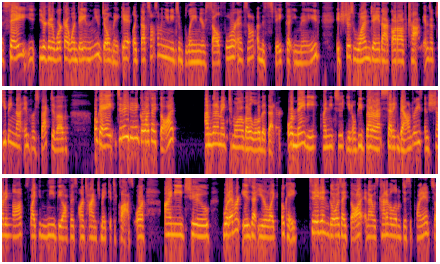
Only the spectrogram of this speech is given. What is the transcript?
say you're going to work out one day and then you don't make it, like that's not something you need to blame yourself for. And it's not a mistake that you made. It's just one day that got off track. And so keeping that in perspective of, okay, today didn't go as I thought. I'm going to make tomorrow go a little bit better. Or maybe I need to, you know, be better at setting boundaries and shutting off so I can leave the office on time to make it to class. Or I need to, whatever it is that you're like, okay, today didn't go as I thought and I was kind of a little disappointed. So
